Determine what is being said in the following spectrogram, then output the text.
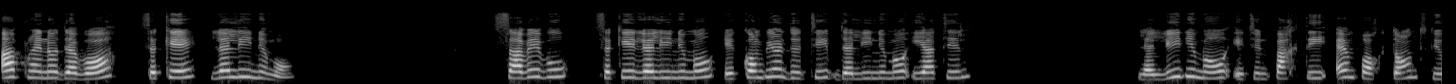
Apprenons d'abord ce qu'est l'alignement. Savez-vous ce qu'est l'alignement et combien de types d'alignement y a-t-il? L'alignement est une partie importante du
